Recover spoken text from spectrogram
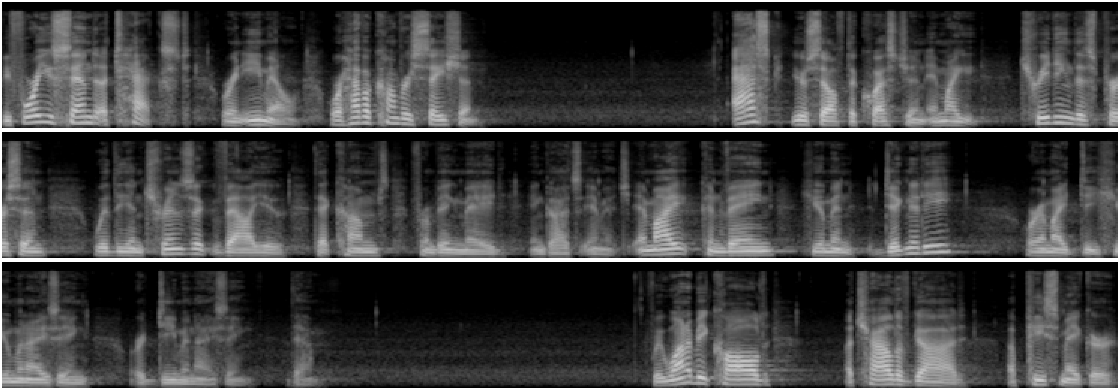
before you send a text or an email or have a conversation, ask yourself the question Am I treating this person with the intrinsic value that comes from being made in God's image? Am I conveying human dignity or am I dehumanizing or demonizing them? If we want to be called a child of God, a peacemaker,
